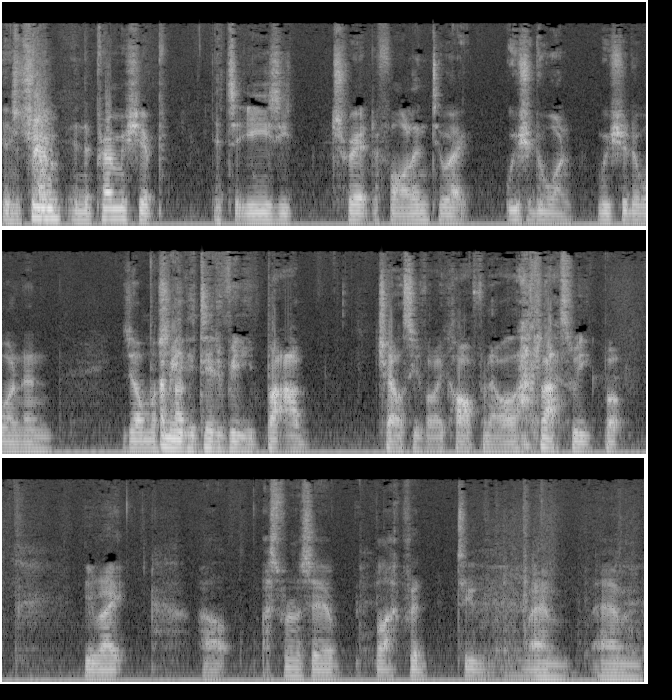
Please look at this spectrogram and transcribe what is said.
In It's the true. in the Premiership, it's an easy trait to fall into. Like we should have won. We should have won, and he's almost. I mean, they did really batter Chelsea for like half an hour last week, but you're right. Well, I just want to say Blackford two, um, um,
